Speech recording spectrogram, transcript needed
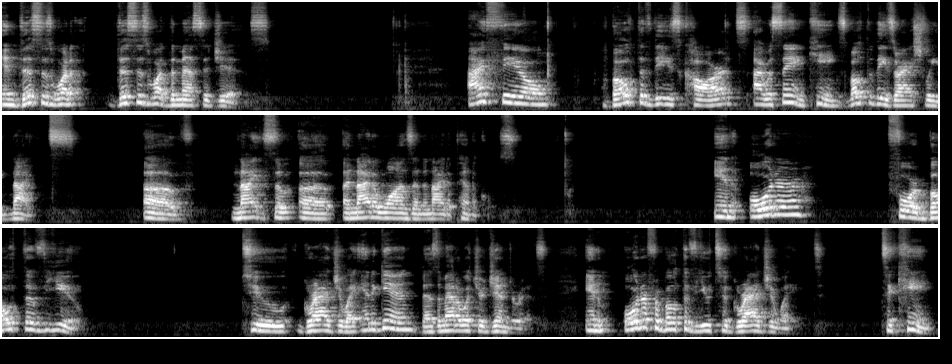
And this is what this is what the message is. I feel both of these cards, I was saying kings, both of these are actually knights of knights of uh, a knight of wands and a knight of pentacles. In order for both of you to graduate, and again, doesn't matter what your gender is, in order for both of you to graduate to king,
